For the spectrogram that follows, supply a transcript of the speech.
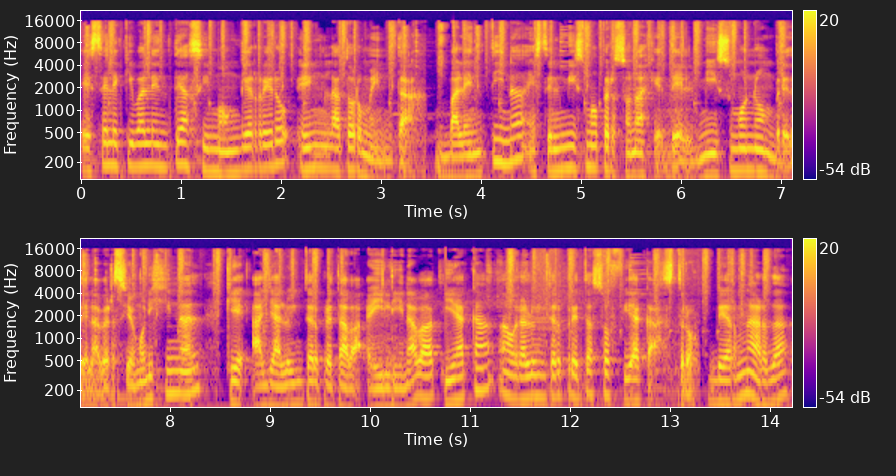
es el equivalente a Simón Guerrero en La Tormenta. Valentina es el mismo personaje del mismo nombre de la versión original que allá lo interpretaba Eileen Abad y acá ahora lo interpreta Sofía Castro. Bernarda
